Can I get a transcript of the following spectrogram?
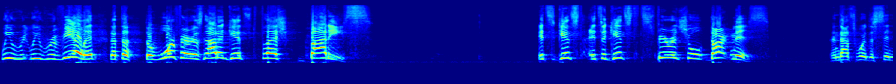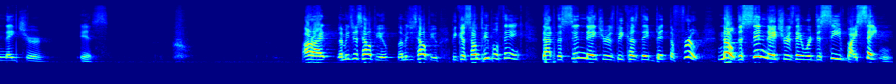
We, re- we reveal it that the, the warfare is not against flesh bodies. It's against, it's against spiritual darkness. And that's where the sin nature is. All right, let me just help you. Let me just help you. Because some people think that the sin nature is because they bit the fruit. No, the sin nature is they were deceived by Satan.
